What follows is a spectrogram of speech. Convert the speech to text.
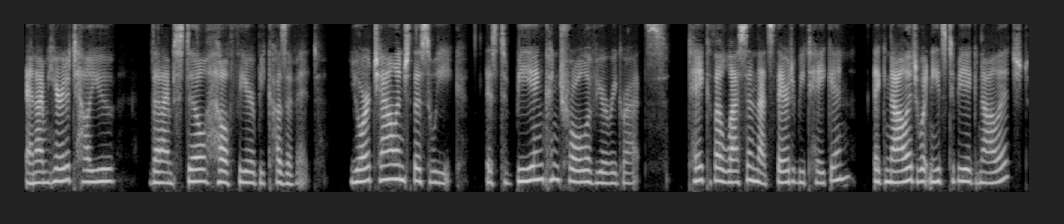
And I'm here to tell you that I'm still healthier because of it. Your challenge this week is to be in control of your regrets. Take the lesson that's there to be taken acknowledge what needs to be acknowledged,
